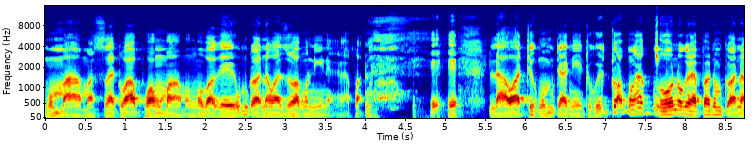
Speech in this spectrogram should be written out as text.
ngumama. Sisathi waphiwa ngumama ngoba ke umntwana waziwa ngunina ke laphana. la wathi ngumntanethu kuthiwa kungakungcono ke laphana umntwana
